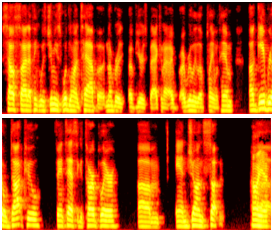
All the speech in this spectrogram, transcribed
South Side. I think it was Jimmy's Woodlawn Tap a number of years back, and I, I really love playing with him. Uh, Gabriel Dotku, fantastic guitar player, um, and John Sutton. Oh yeah, uh,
